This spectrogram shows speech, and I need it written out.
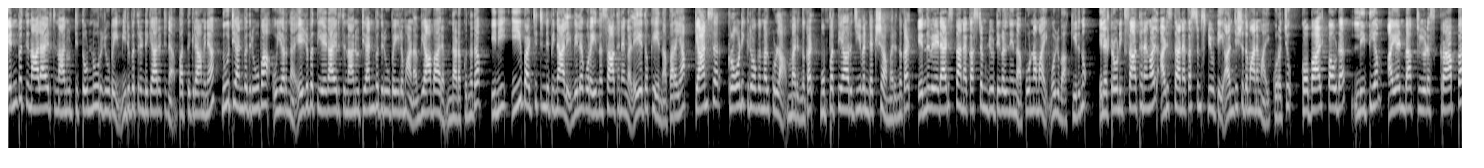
എൺപത്തിനാലായിരത്തി നാനൂറ്റി തൊണ്ണൂറ് രൂപയും ഇരുപത്തിരണ്ട് ക്യാരറ്റിന് പത്ത് ഗ്രാമിന് നൂറ്റി അൻപത് രൂപ ഉയർന്ന് എഴുപത്തിയേഴായിരത്തി നാനൂറ്റി അൻപത് രൂപയിലുമാണ് വ്യാപാരം നടക്കുന്നത്. ഇനി ഈ ബഡ്ജറ്റിന് പിന്നാലെ വില കുറയുന്ന സാധനങ്ങൾ ഏതൊക്കെയെന്ന് പറയാം. ക്യാൻസർ ക്രോണിക് രോഗങ്ങൾക്കുള്ള മരുന്നുകൾ മുപ്പത്തിയാറ് ജീവൻ രക്ഷാ മരുന്നുകൾ എന്നിവയുടെ അടിസ്ഥാന കസ്റ്റം ഡ്യൂട്ടികളിൽ നിന്ന് പൂർണമായും ഒഴിവാക്കിയിരുന്നു. ഇലക്ട്രോണിക് സാധനങ്ങൾ അടിസ്ഥാന കസ്റ്റംസ് ഡ്യൂട്ടി അഞ്ച് ശതമാനമായി കുറച്ചു. കൊബാൾട്ട് പൗഡർ ലിഥിയം അയൺ ബാക്ടറിയുടെ സ്ക്രാപ്പ്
